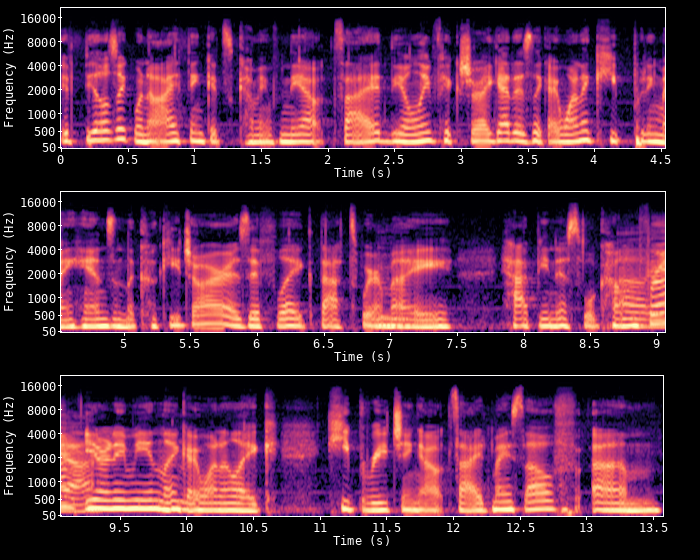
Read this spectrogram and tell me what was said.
it feels like when I think it's coming from the outside, the only picture I get is like I want to keep putting my hands in the cookie jar as if like that's where my happiness will come Oh, from. yeah. You know what I mean? Like I want to like keep reaching outside myself um,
